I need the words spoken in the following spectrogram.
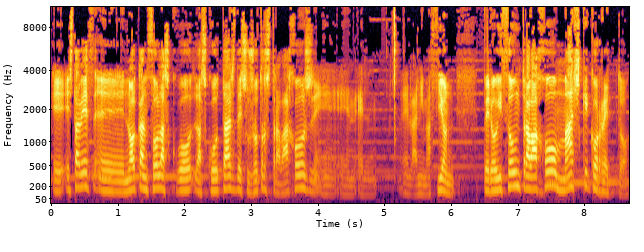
eh, esta vez eh, no alcanzó las, cuo- las cuotas de sus otros trabajos en, la animación, pero hizo un trabajo más que correcto.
